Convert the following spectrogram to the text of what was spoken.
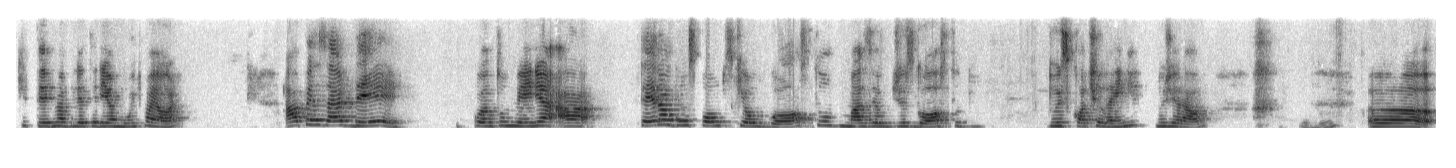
que teve uma bilheteria muito maior. Apesar de Quantum Mania a, ter alguns pontos que eu gosto, mas eu desgosto do, Scott Lang, no geral. Uhum. Uh,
